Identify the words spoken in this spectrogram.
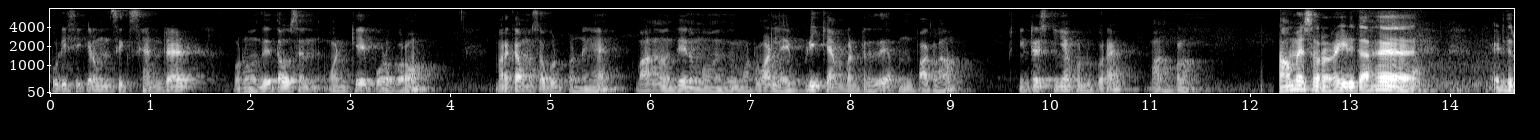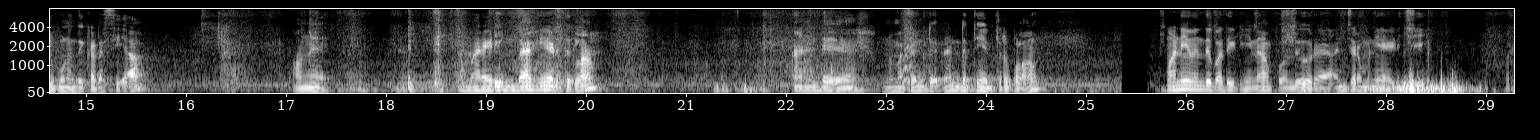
கூடி சீக்கிரம் சிக்ஸ் ஹண்ட்ரட் அப்புறம் வந்து தௌசண்ட் ஒன் கே போட போகிறோம் மறக்காமல் சப்போர்ட் பண்ணுங்கள் வாங்க வந்து நம்ம வந்து மொட்டை மாடலில் எப்படி கேம்ப் பண்ணுறது அப்படின்னு பார்க்கலாம். இன்ட்ரெஸ்டிங்காக கொண்டு போகிறேன் வாங்க போகலாம் ராமேஸ்வரம் ரைடுக்காக எடுத்துகிட்டு போனது கடைசியாக வாங்க நம்ம ரைடிங் பேக்கையும் எடுத்துக்கலாம். அண்டு நம்ம டென்ட்டு ரெண்டுத்தையும் எடுத்துகிட்டு போகலாம் மணி வந்து பார்த்துக்கிட்டிங்கன்னா இப்போ வந்து ஒரு அஞ்சரை மணி ஆகிடுச்சி ஒரு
